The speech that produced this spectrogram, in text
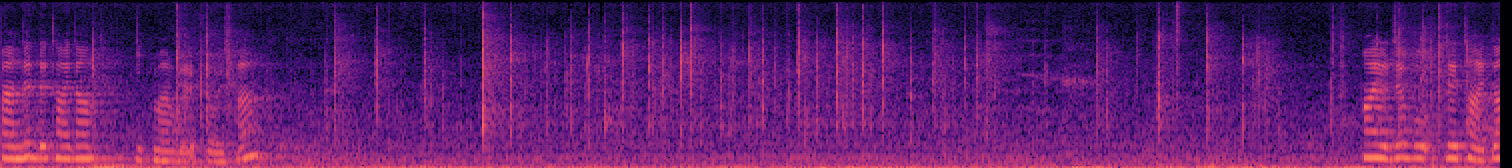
Ben de detaydan gitmem gerekiyor o yüzden. Ayrıca bu detayda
